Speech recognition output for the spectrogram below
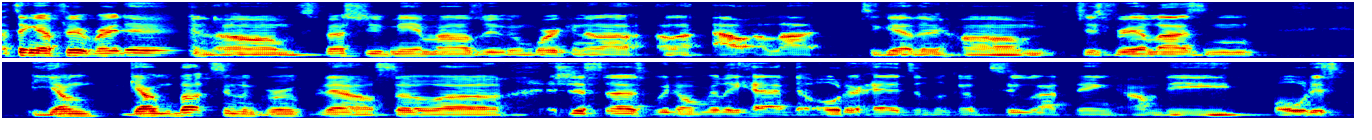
I think I fit right in. Um, especially me and Miles, we've been working a lot, a lot, out a lot together. Um, just realizing young young bucks in the group now. So uh, it's just us. We don't really have the older heads to look up to. I think I'm the oldest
